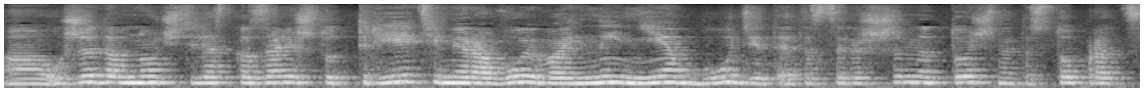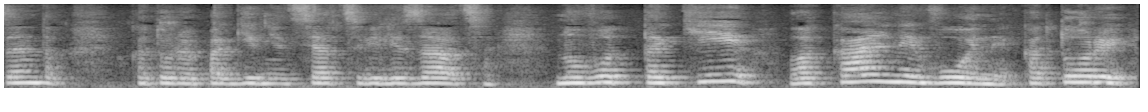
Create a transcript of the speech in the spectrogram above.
А, уже давно учителя сказали, что Третьей мировой войны не будет. Это совершенно точно, это сто процентов, в которой погибнет вся цивилизация. Но вот такие локальные войны, которые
